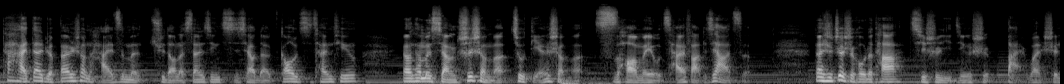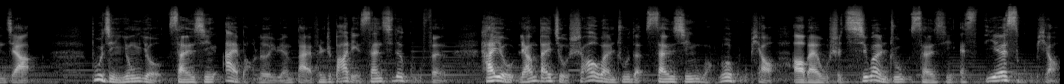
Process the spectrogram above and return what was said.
他还带着班上的孩子们去到了三星旗下的高级餐厅，让他们想吃什么就点什么，丝毫没有财阀的架子。但是这时候的他其实已经是百万身家，不仅拥有三星爱宝乐园百分之八点三七的股份，还有两百九十二万株的三星网络股票，二百五十七万株三星 SDS 股票。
